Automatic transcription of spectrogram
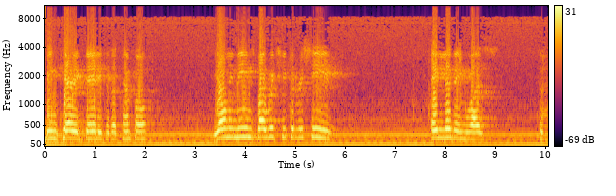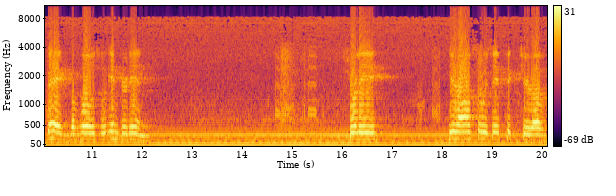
Being carried daily to the temple, the only means by which he could receive a living was to beg of those who entered in. Surely here also is a picture of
